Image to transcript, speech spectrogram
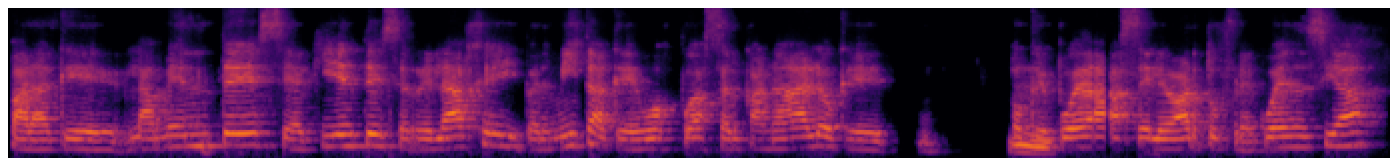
para que la mente se aquiete, se relaje y permita que vos puedas ser canal o que o que mm. puedas elevar tu frecuencia,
